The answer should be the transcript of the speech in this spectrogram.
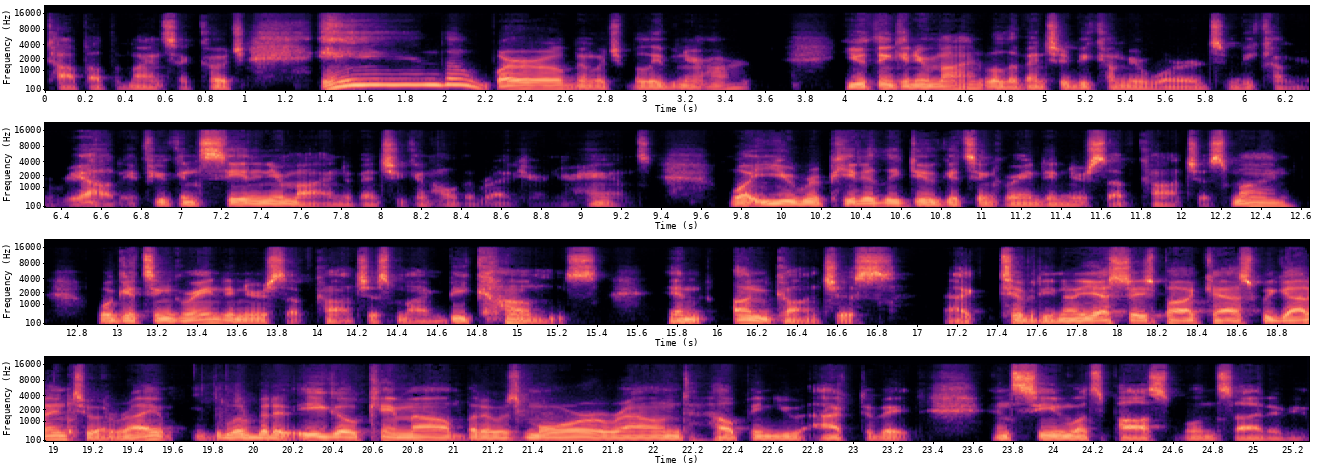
top health and mindset coach in the world in which you believe in your heart. You think in your mind will eventually become your words and become your reality. If you can see it in your mind, eventually you can hold it right here in your hands. What you repeatedly do gets ingrained in your subconscious mind. What gets ingrained in your subconscious mind becomes an unconscious activity. Now, yesterday's podcast, we got into it, right? A little bit of ego came out, but it was more around helping you activate and seeing what's possible inside of you.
